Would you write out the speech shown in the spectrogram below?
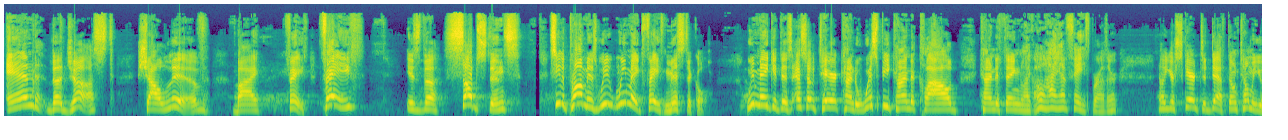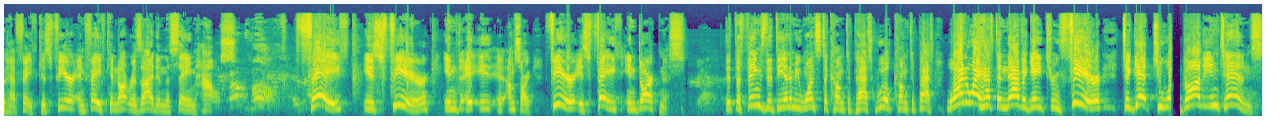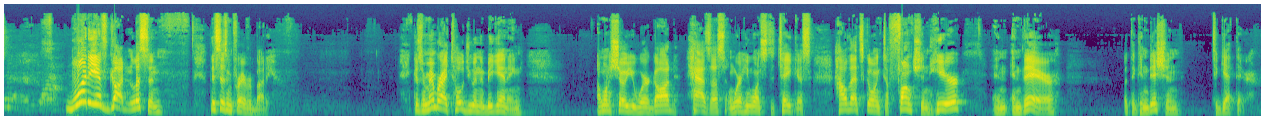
And the just shall live by faith. Faith is the substance. See, the problem is we, we make faith mystical. We make it this esoteric kind of wispy kind of cloud kind of thing, like, oh, I have faith, brother. No, you're scared to death. Don't tell me you have faith, because fear and faith cannot reside in the same house. Faith is fear in, I'm sorry, fear is faith in darkness. That the things that the enemy wants to come to pass will come to pass. Why do I have to navigate through fear to get to what God intends? What if God, listen, this isn't for everybody. Because remember, I told you in the beginning, I want to show you where God has us and where He wants to take us, how that's going to function here and, and there, but the condition to get there.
